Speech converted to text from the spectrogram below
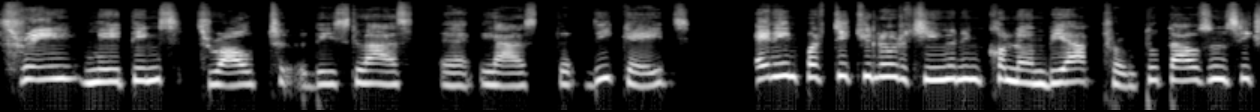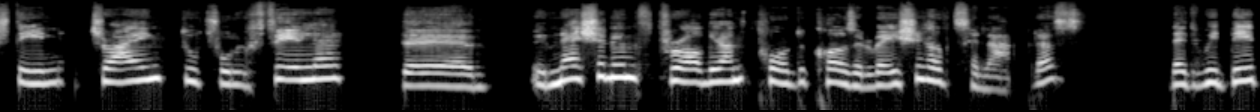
three meetings throughout these last uh, last decades, and in particular here in Colombia from 2016, trying to fulfill the national program for the conservation of celadas that we did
